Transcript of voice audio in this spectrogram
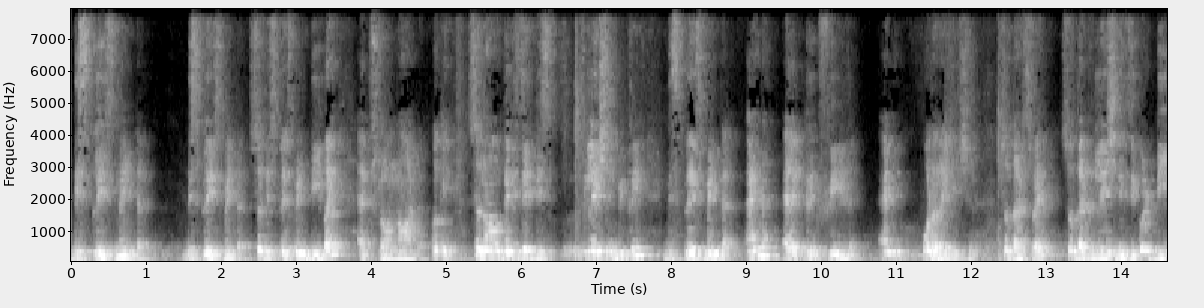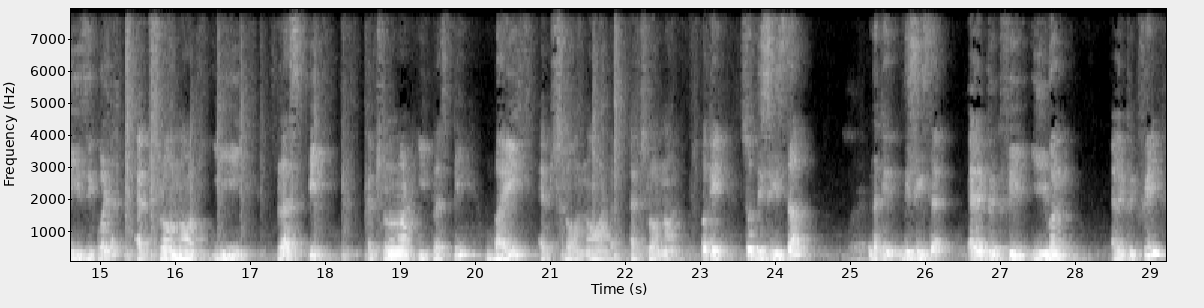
displacement. Displacement. So displacement d by epsilon naught. Okay. So now there is a relation between displacement and electric field and polarization. So that's why. So that relation is equal d is equal to epsilon naught e plus p. Epsilon naught e plus p by epsilon naught. Epsilon naught. Okay. So this is the that is this is the electric field E1. Electric field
